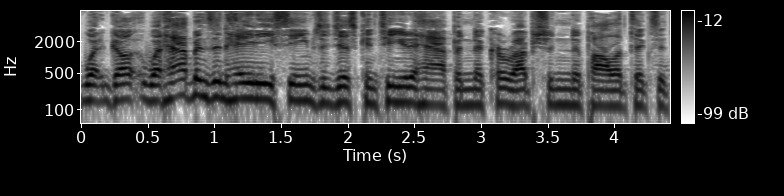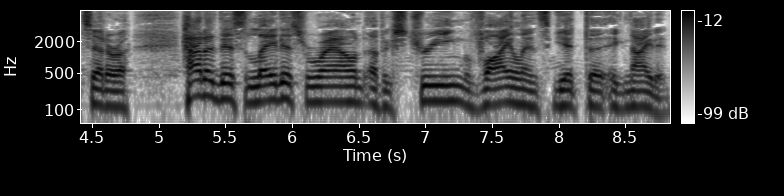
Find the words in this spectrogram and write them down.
what go, what happens in Haiti seems to just continue to happen: the corruption, the politics, etc. How did this latest round of extreme violence get uh, ignited?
